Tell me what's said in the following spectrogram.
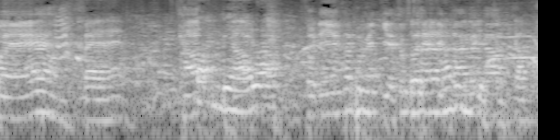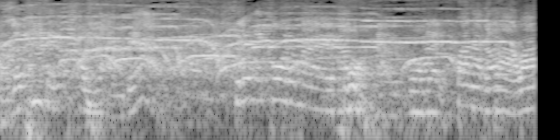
แหมแบ ครับตบแหน่ด้วยสวัสดีท่านผู้มีเกียรติทุกสวัสดีท่านอีกครั้งท่านผู้มีนะเกีคยรรับติครับ แล้วพี่จะเอาหลังเนี่ยจะเล่นไอโคทำไมคโอ้รับโหโอ้ให้ปานาคาว่า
